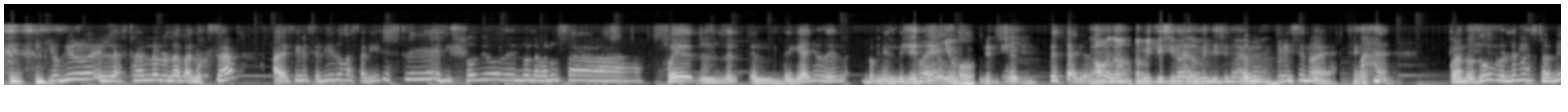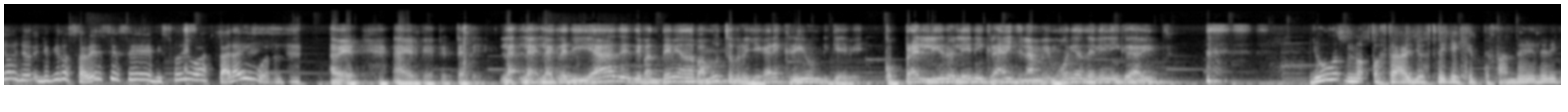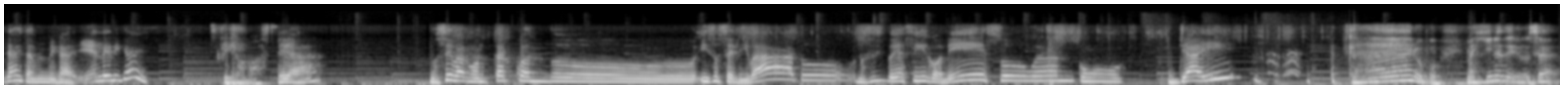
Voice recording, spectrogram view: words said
Y, y yo quiero enlazarlo a la palusa a ver si en ese libro va a salir ese episodio de Lola Balusa. ¿Fue el, del- el de qué año? Del 2019. De este año, ¿O de este año. de este año. No, no, 2019, 2019. perdón. 2019. Sí. Cuando tuvo problemas de sonido, yo, yo quiero saber si ese episodio va a estar ahí, weón. A ver, a ver, espérate. La, la, la creatividad de, de pandemia da para mucho, pero llegar a escribir un. que- comprar el libro de Lenny Kravitz, las memorias de Lenny Kravitz. Yo no, o sea, yo sé que hay gente fan de Lenny Kravitz, también me cae bien Lenny Kravitz. Pero no sé, ¿ah? No sé, va a contar cuando hizo celibato. No sé si todavía sigue con eso, weón. Como ya ahí. Claro, pues. Imagínate, o sea.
